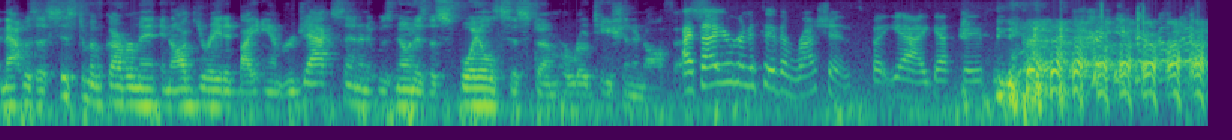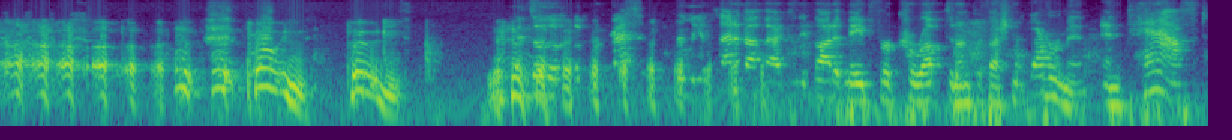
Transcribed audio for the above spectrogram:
And that was a system of government inaugurated by Andrew Jackson, and it was known as the spoils system or rotation in office. I thought you were going to say the Russians, but yeah, I guess they. Putin, Putin. and so the, the progressives were really upset about that because they thought it made for corrupt and unprofessional government. And Taft,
